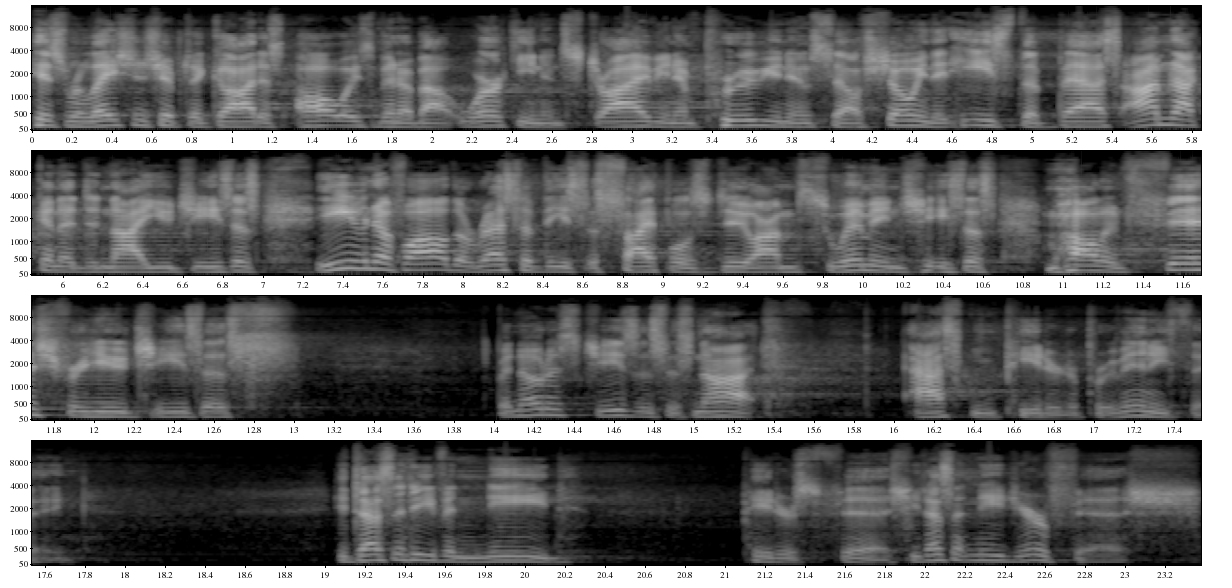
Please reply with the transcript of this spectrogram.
his relationship to God has always been about working and striving and proving himself, showing that he's the best. I'm not going to deny you, Jesus. Even if all the rest of these disciples do, I'm swimming, Jesus. I'm hauling fish for you, Jesus. But notice Jesus is not asking Peter to prove anything. He doesn't even need Peter's fish, he doesn't need your fish.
